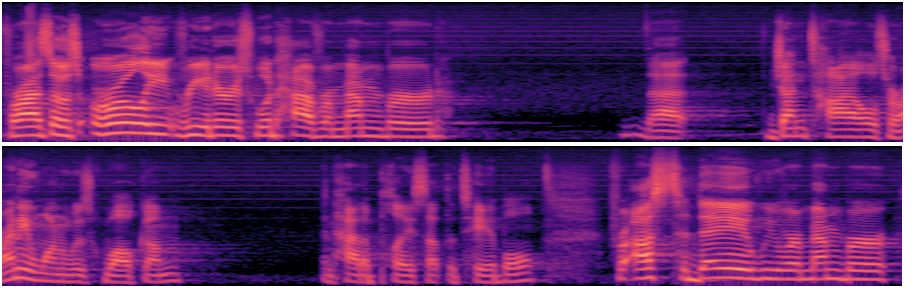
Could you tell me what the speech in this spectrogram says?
For as those early readers would have remembered that Gentiles or anyone was welcome, and had a place at the table. For us today, we remember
